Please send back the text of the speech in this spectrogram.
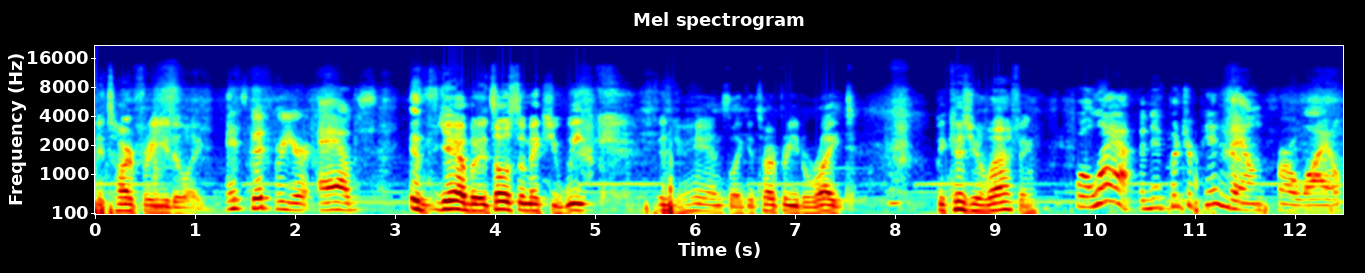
it's hard for you to like. it's good for your abs. It's, yeah, but it also makes you weak in your hands. Like it's hard for you to write because you're laughing. Well, laugh and then put your pen down for a while.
